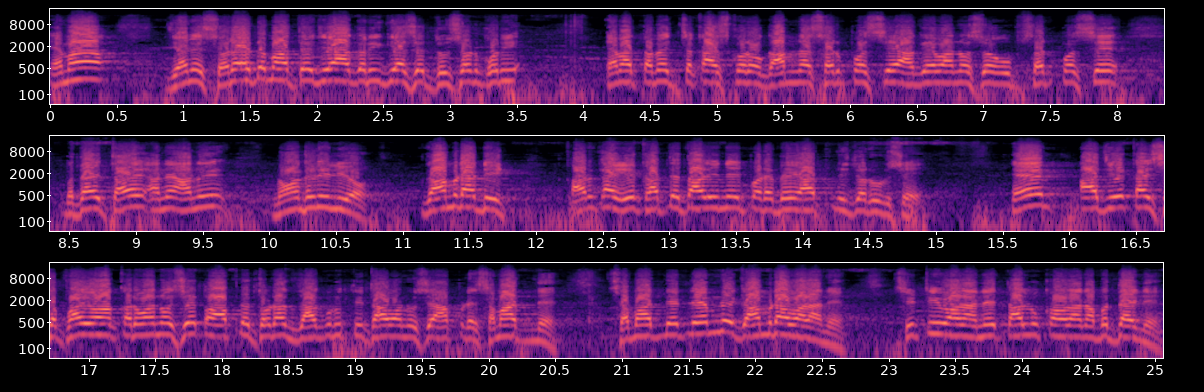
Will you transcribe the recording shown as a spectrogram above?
એમાં જેને સરહદ માથે જે આ કરી ગયા છે દૂષણખોરી એમાં તમે ચકાસ કરો, ગામના સરપંચ છે, આગેવાનો છે, ઉપસરપંચ છે, બધાય થાય અને આની નોંધણી લ્યો. ગામડા દીઠ. કારણ કે એક હાથે તાળી નહીં પડે, બે હાથની જરૂર છે. એમ આ જે કાંઈ સફાઈઓ આ કરવાનો છે, તો આપણે થોડાક જાગૃતિ થવાનું છે આપણે સમાજને. સમાજને એટલે એમ નહીં, ગામડાવાળાને, સિટીવાળાને, તાલુકાવાળાના બધાને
